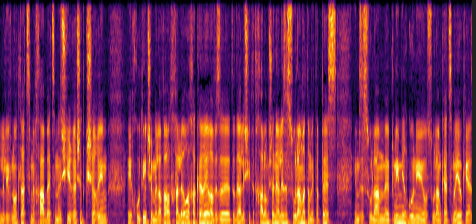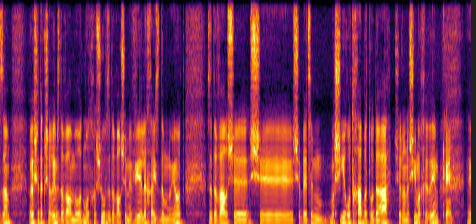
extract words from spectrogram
ללבנות לעצמך בעצם איזושהי רשת קשרים איכותית שמלווה אותך לאורך הקריירה, וזה, אתה יודע, לשיטתך לא משנה על איזה סולם אתה מטפס, אם זה סולם אה, פנים-ארגוני או סולם כעצמאי או כיזם, רשת הקשרים זה דבר מאוד מאוד חשוב, זה דבר שמביא אליך הזדמנויות, זה דבר ש... ש... שבעצם משאיר אותך בתודעה של אנשים אחרים. כן. אה,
